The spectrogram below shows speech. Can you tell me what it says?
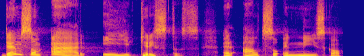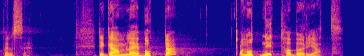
den som är i Kristus är alltså en ny skapelse. Det gamla är borta och något nytt har börjat.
